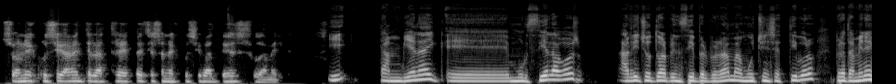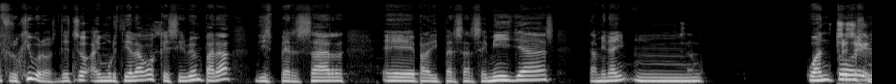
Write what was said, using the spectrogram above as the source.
son exclusivamente las tres especies, son exclusivas de Sudamérica. Y también hay eh, murciélagos. Has dicho tú al principio del programa, mucho insectívoro, pero también hay frugívoros. De hecho, hay murciélagos que sirven para dispersar, eh, para dispersar semillas. También hay. Mm, ¿Cuántos? Sí, sí.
